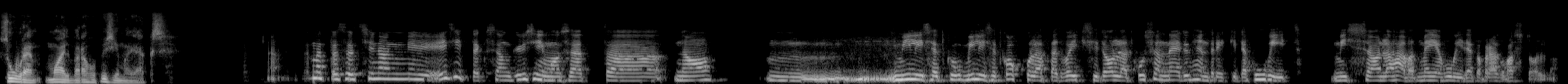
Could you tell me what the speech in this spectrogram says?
suurem maailmarahu püsima jääks selles mõttes, et siin on, esiteks on küsimus, et äh, noh, mm, millised, millised kokkulepped võiksid olla, et kus on need Ühendriikide huvid, mis on, lähevad meie huvidega praegu vastuollu.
